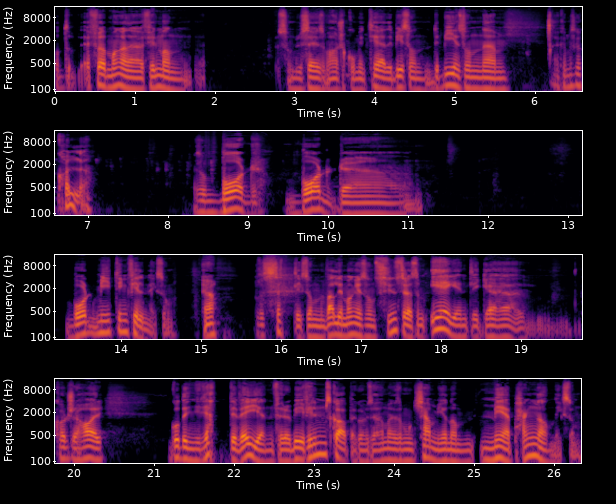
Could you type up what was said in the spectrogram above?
Og jeg føler at mange av de filmene som du sier, som har sånn komité, det blir sånn Det blir en sånn eh, Hva man skal kalle det? Sånn board Board uh, Board meeting-film, liksom. Ja. Du har sett liksom veldig mange sånn synsere som egentlig ikke eh, kanskje har gått den rette veien for å bli filmskaper, kan du si. De liksom kommer gjennom med pengene, liksom.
